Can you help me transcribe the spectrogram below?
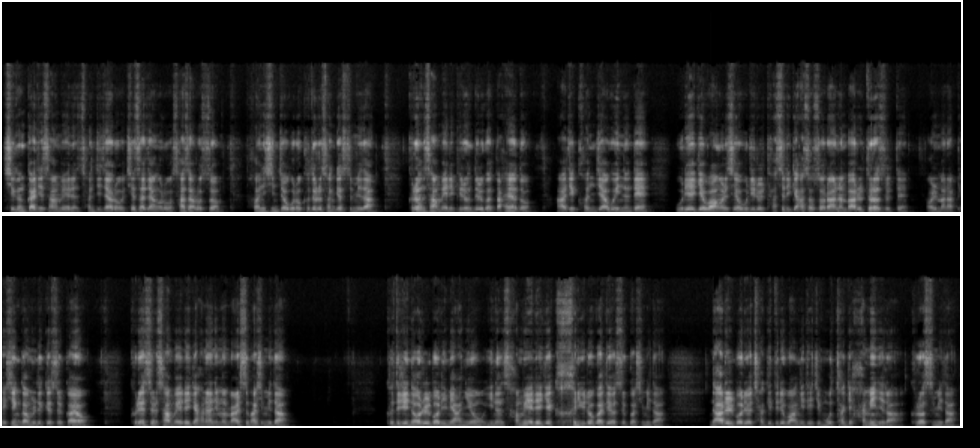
지금까지 사무엘은 선지자로 제사장으로 사사로서 헌신적으로 그들을 섬겼습니다. 그런 사무엘이 비록 늙었다 하여도 아직 건재하고 있는데 우리에게 왕을 세워 우리를 다스리게 하소서라는 말을 들었을 때 얼마나 배신감을 느꼈을까요? 그랬을 사무엘에게 하나님은 말씀하십니다. 그들이 너를 버림이 아니요 이는 사무엘에게 큰 위로가 되었을 것입니다. 나를 버려 자기들이 왕이 되지 못하게 함이니라 그렇습니다.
